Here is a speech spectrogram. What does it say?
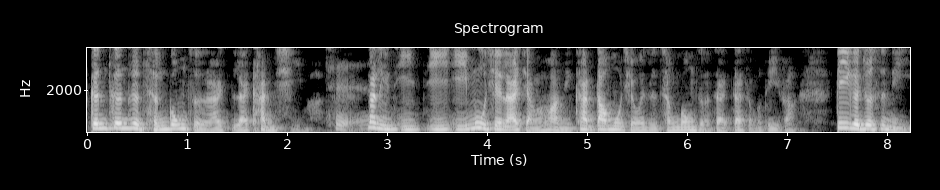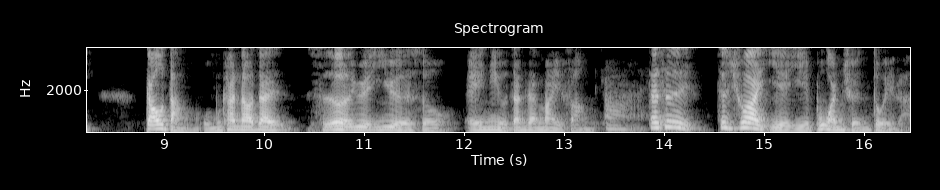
跟跟这个成功者来来看齐嘛。是，那你以以以目前来讲的话，你看到目前为止成功者在在什么地方？第一个就是你高档，我们看到在十二月一月的时候，哎，你有站在卖方，啊，但是这句话也也不完全对啦。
